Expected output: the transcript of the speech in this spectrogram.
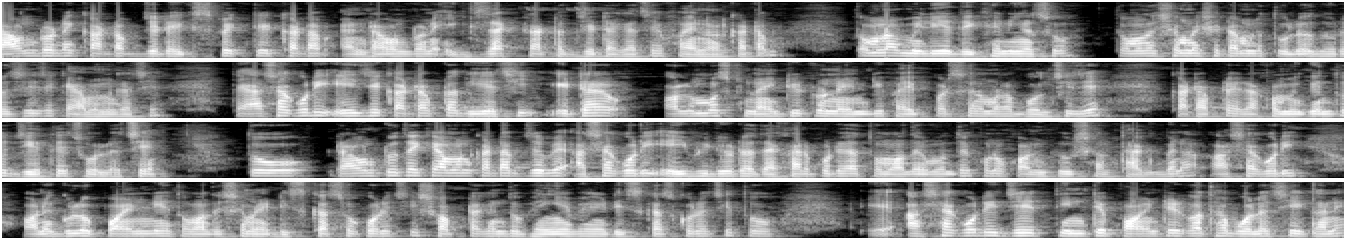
রাউন্ড ওয়ানে কাট অফ যেটা expected cut off and round ওয়ানে এক্স্যাক্ট কাট অফ যেটা গেছে ফাইনাল কাট আপ তোমরা মিলিয়ে দেখে নিয়েছো। তোমাদের সামনে সেটা আমরা তুলেও ধরেছি যে কেমন গেছে। তাই আশা করি এই যে কাট আপটা দিয়েছি, এটা almost ninety two ninety five percent আমরা বলছি যে কাট আপটা এরকমই কিন্তু যেতে চলেছে। তো রাউন্ড টুতে কেমন কাট আপ যাবে, আশা করি এই ভিডিওটা দেখার পরে আর তোমাদের মধ্যে কোনো কনফিউশন থাকবে না। আশা করি অনেকগুলো পয়েন্ট নিয়ে তোমাদের সামনে ডিসকাসও করেছি, সবটা কিন্তু ভেঙে ভেঙে ডিসকাস করেছি। তো আশা করি যে তিনটে পয়েন্টের কথা বলেছি এখানে,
